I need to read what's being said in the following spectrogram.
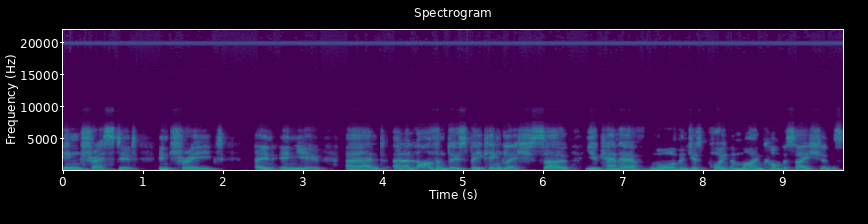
interested, intrigued in, in you. And and a lot of them do speak English. So you can have more than just point and mime conversations.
